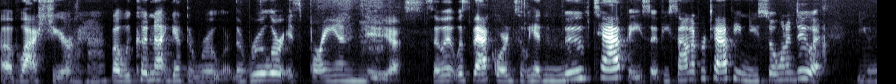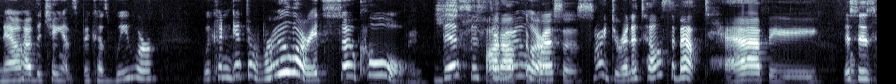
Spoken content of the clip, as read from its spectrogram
of last year, but we could not get the ruler. The ruler is brand new. Yes. So it was backward. So we had to move Taffy. So if you sign up for Taffy and you still want to do it, you now have the chance because we were we couldn't get the ruler. It's so cool. This is Hot the off ruler. the presses. All right, Dorinda, tell us about Taffy. This is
